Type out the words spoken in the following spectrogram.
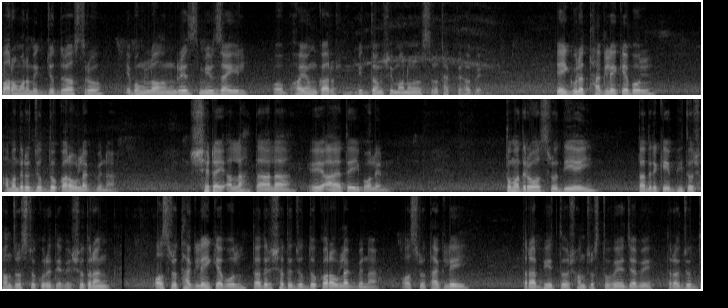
পারমাণবিক যুদ্ধাস্ত্র এবং লং রেঞ্জ মিসাইল ও ভয়ঙ্কর বিধ্বংসী মনোস্ত্র থাকতে হবে। এইগুলো থাকলে কেবল আমাদের যুদ্ধ করাও লাগবে না। সেটাই আল্লাহ তাআলা এই আয়াতেই বলেন, তোমাদের অস্ত্র দিয়েই তাদেরকে ভীত সন্ত্রস্ত করে দেবে। সুতরাং অস্ত্র থাকলেই কেবল তাদের সাথে যুদ্ধ করাও লাগবে না। অস্ত্র থাকলেই তারা ভীত সন্ত্রস্ত হয়ে যাবে, তারা যুদ্ধ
